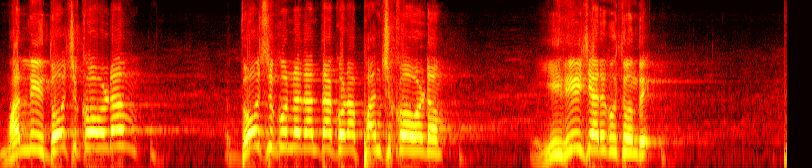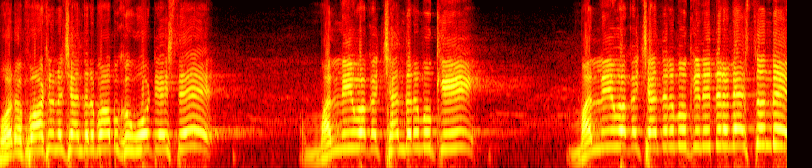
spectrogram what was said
మళ్ళీ దోచుకోవడం దోచుకున్నదంతా కూడా పంచుకోవడం. ఇది జరుగుతుంది. పొరపాటున చంద్రబాబుకు ఓటేస్తే మళ్ళీ ఒక చంద్రముఖి మళ్ళీ ఒక చంద్రముఖి నిద్రలేస్తుంది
